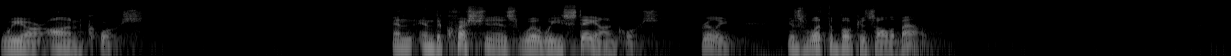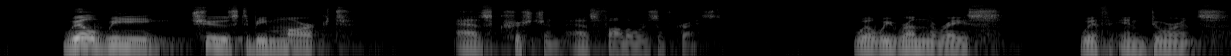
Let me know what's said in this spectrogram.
We are on course. And, and the question is will we stay on course? Really, is what the book is all about. Will we choose to be marked as Christian, as followers of Christ? Will we run the race with endurance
